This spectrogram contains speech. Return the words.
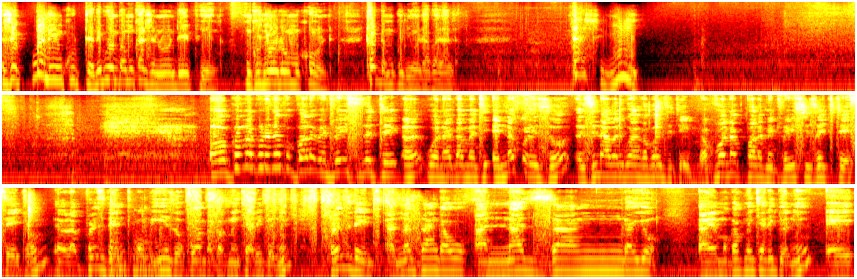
nze kuba nenkutta ne bwemba mukazi nondeepinga nkunyola omukonda todda mukunyola balala thats me. Okoma ku lunaku palamenti lweyisiza etteeka eh, wanagamba nti ennaku ezo zinaabalibwanga bweziti okuva olunaku palamenti lweyisiza ekiteeso ekyo ola president obuyinza okuwamba gavumenti ya regioni president anazangawo anazangayo eh, mu gavumenti ya regioni eh,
